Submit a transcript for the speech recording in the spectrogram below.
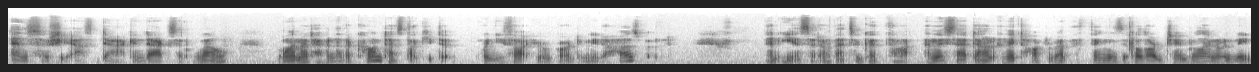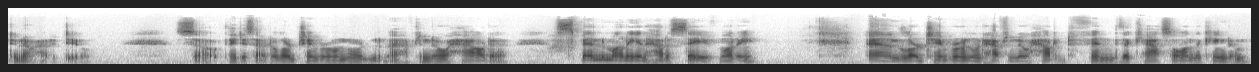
And so she asked Dak, and Dak said, Well, why not have another contest like you did when you thought you were going to need a husband? And Ia said, Oh, that's a good thought. And they sat down and they talked about the things that a Lord Chamberlain would need to know how to do. So they decided a Lord Chamberlain would have to know how to spend money and how to save money. And Lord Chamberlain would have to know how to defend the castle and the kingdom.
